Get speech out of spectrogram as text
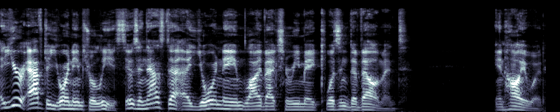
A year after Your Name's release, it was announced that a Your Name live action remake was in development in Hollywood.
